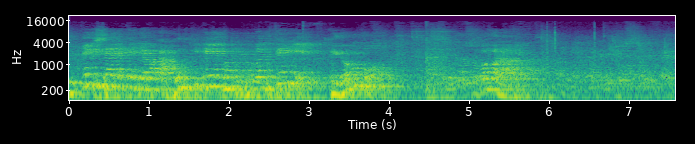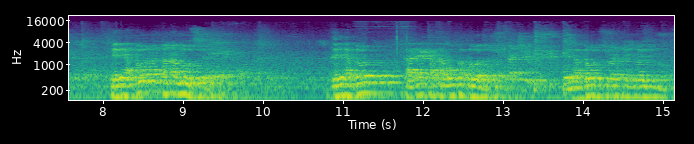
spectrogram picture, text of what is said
E quem serve quem é vagabundo, que quem é vagabundo é defender. Porque eu não vou. Eu sou favorável. Vereadora Ana Lúcia. Vereador Careca da Locadora. Vereador, o senhor tem dois minutos.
